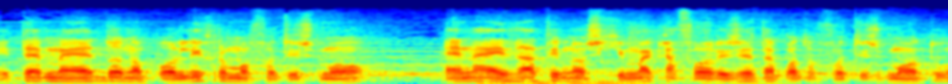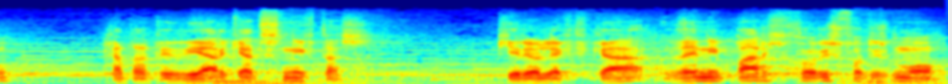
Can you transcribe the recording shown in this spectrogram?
είτε με έντονο πολύχρωμο φωτισμό, ένα υδάτινο σχήμα καθορίζεται από το φωτισμό του κατά τη διάρκεια της νύχτας. Κυριολεκτικά δεν υπάρχει χωρίς φωτισμό.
